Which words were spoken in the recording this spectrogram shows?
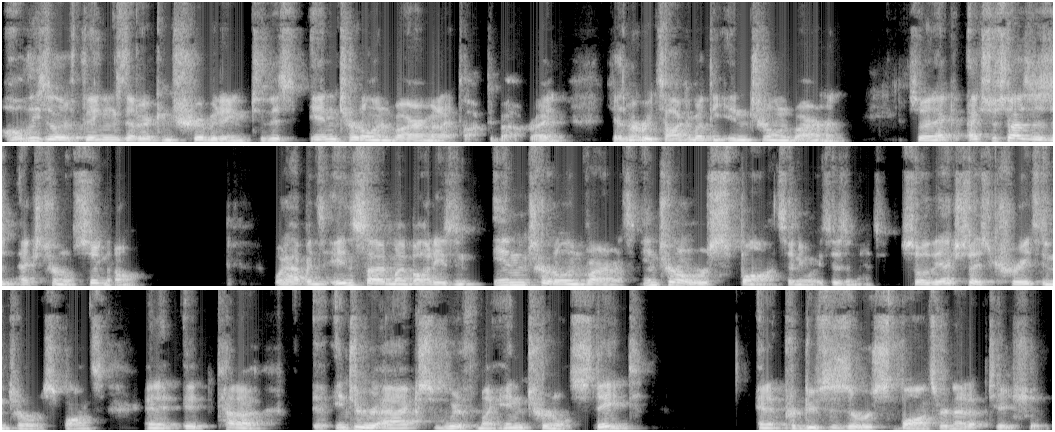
all these other things that are contributing to this internal environment I talked about, right? You guys remember we talking about the internal environment? So an exercise is an external signal. What happens inside my body is an internal environment, it's internal response, anyways, isn't it? So the exercise creates an internal response and it, it kind of interacts with my internal state and it produces a response or an adaptation.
